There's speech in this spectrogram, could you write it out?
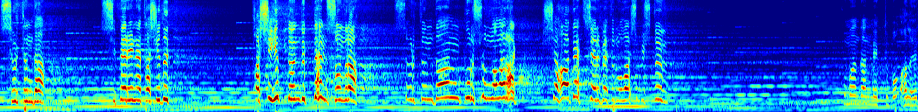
sırtında siperine taşıdık. Taşıyıp döndükten sonra sırtından kurşunlanarak şehadet şerbetine ulaşmıştır. Kumandan mektubu alır,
